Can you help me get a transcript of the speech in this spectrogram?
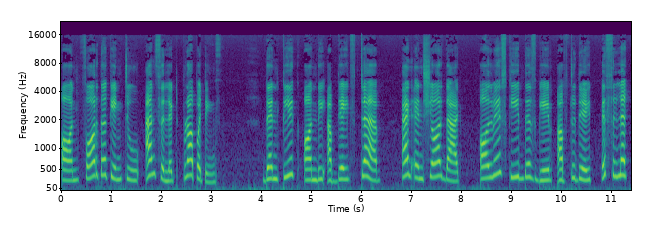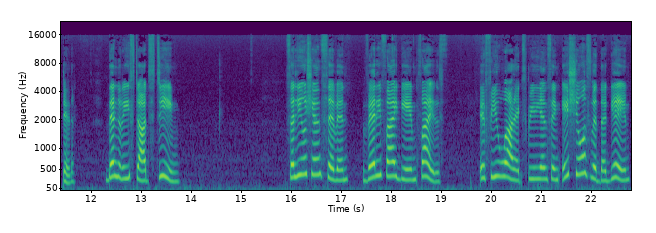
on For the King 2 and select Properties. Then click on the Updates tab and ensure that Always keep this game up to date is selected. Then restart Steam. Solution 7. Verify game files. If you are experiencing issues with the game,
